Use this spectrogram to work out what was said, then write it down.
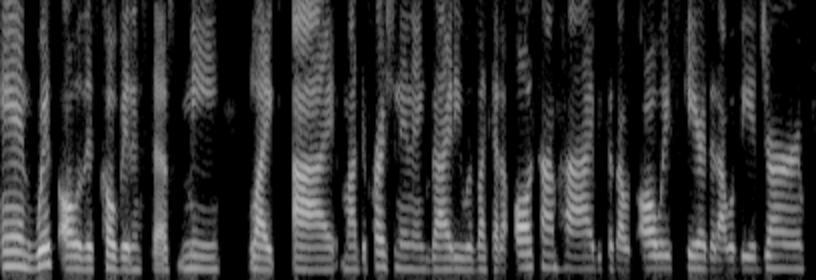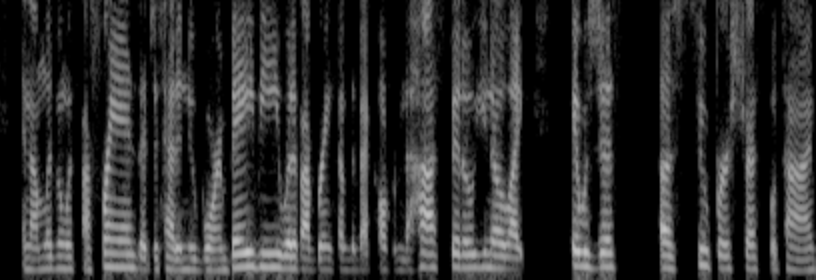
And with all of this COVID and stuff, me like I my depression and anxiety was like at an all-time high because I was always scared that I would be a germ and I'm living with my friends that just had a newborn baby. What if I bring something back home from the hospital? You know, like it was just a super stressful time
